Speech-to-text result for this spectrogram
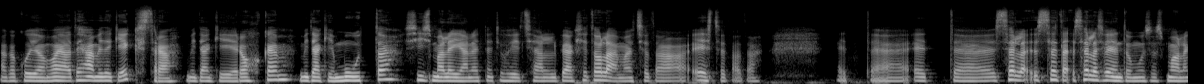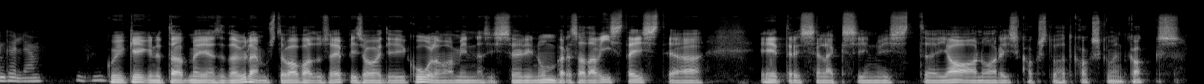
aga kui on vaja teha midagi ekstra, midagi rohkem, midagi muuta, siis ma leian, et need juhid seal peaksid olema, et seda eest vedada. et, et selle, seda, selles veendumuses ma olen küll jah mhm. kui keegi nüüd tahab meie seda ülemuste vabaduse episoodi kuulama minna, siis see oli number sada viisteist ja eetrisse läks siin vist jaanuaris kaks tuhat kakskümmend kaks.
